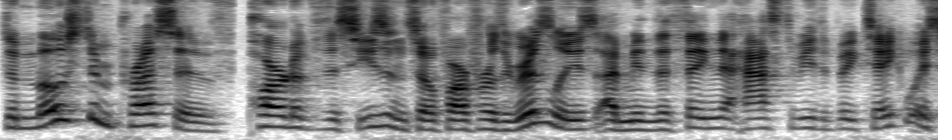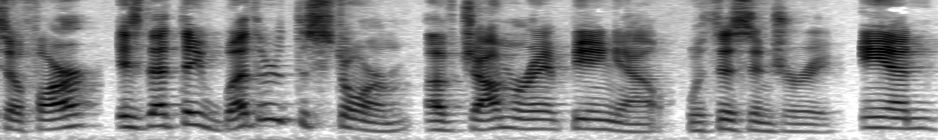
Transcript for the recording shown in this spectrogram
the most impressive part of the season so far for the Grizzlies, I mean, the thing that has to be the big takeaway so far, is that they weathered the storm of John Morant being out with this injury. And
